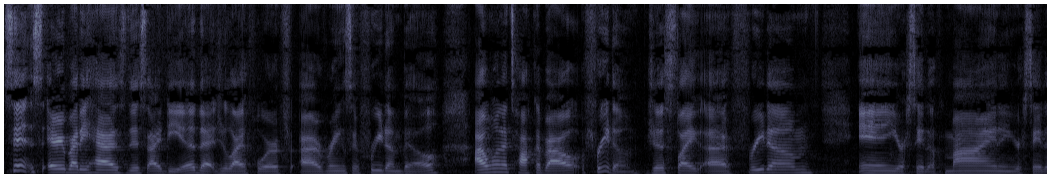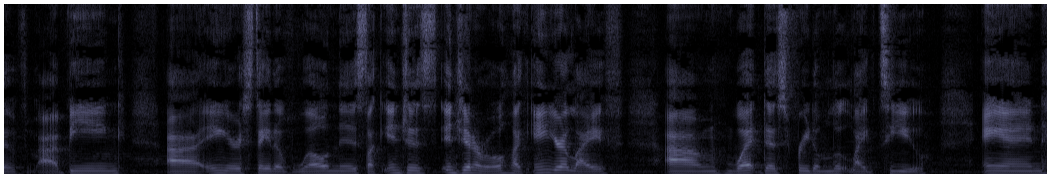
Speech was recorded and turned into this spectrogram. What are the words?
since everybody has this idea that July 4th uh, rings a freedom bell, I want to talk about freedom, just like uh, freedom in your state of mind, in your state of uh, being, uh, in your state of wellness, like in just in general, like in your life. Um, what does freedom look like to you? And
